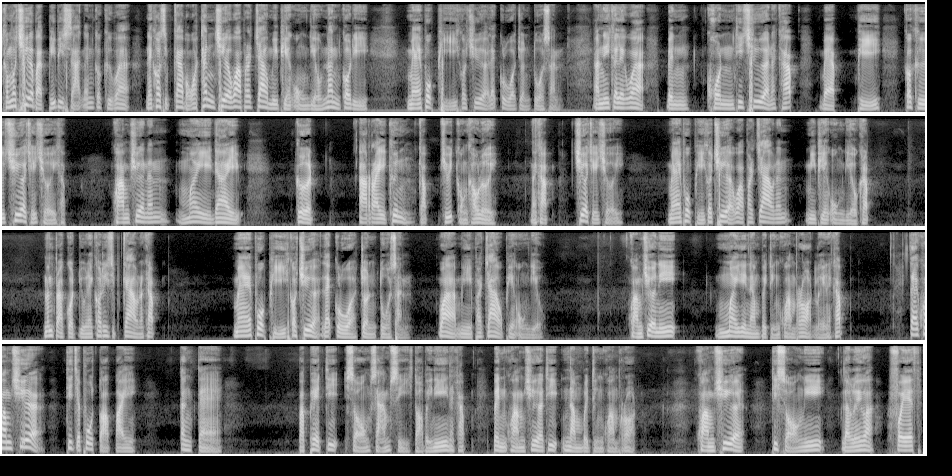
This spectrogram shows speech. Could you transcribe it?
คำว่าเชื่อแบบผีปีศาจนั่นก็คือว่าในข้อ 19 บอกว่าท่านเชื่อว่าพระเจ้ามีเพียงองค์เดียวนั่นก็ดี แม้พวกผีก็เชื่อและกลัวจนตัวสัน่นอันนี้ก็เรียกว่าเป็นคนที่เชื่อนะครับ แบบผีก็คือเชื่อเฉยๆครับ ความเชื่อนั้นไม่ได้เกิดอะไรขึ้นกับชีวิตของเขาเลยนะครับ เชื่อเฉยๆแม้พวกผีก็เชื่อว่าพระเจ้านั้นมีเพียงองค์เดียวครับ นั้นปรากฏอยู่ในข้อที่ 19 นะครับ แม้พวกผีก็เชื่อและกลัวจนตัวสัน่นว่ามีพระเจ้าเพียงองค์เดียว ความเชื่อนี้ไม่ได้นำไปถึงความรอดเลยนะครับ แต่ความเชื่อที่จะพูดต่อไปตั้งแต่ประเภทที่ 2 3 4 ต่อไปนี้นะครับ เป็นความเชื่อที่นำไปถึงความรอด ความเชื่อที่สองนี้เราเรียกว่า faith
